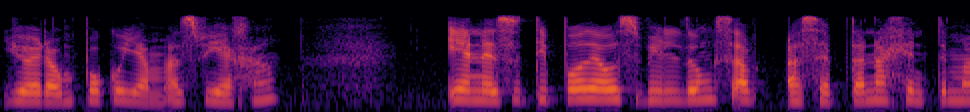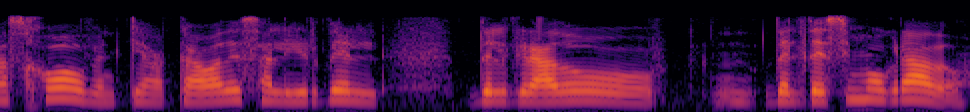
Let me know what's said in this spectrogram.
yo era un poco ya más vieja. Y en ese tipo de Ausbildungs aceptan a gente más joven que acaba de salir del, del grado, del décimo grado,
